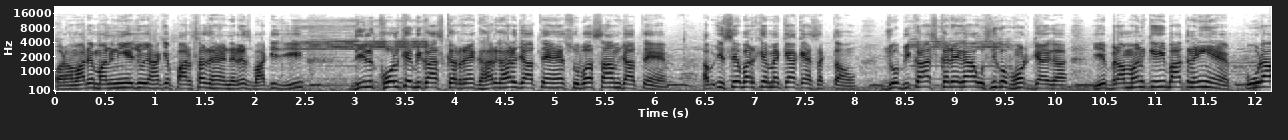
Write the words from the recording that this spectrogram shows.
और हमारे माननीय जो यहाँ के पार्षद हैं नरेश भाटी जी दिल खोल के विकास कर रहे हैं। घर घर जाते हैं सुबह शाम जाते हैं। अब इससे बढ़ के मैं क्या कह सकता हूँ? जो विकास करेगा उसी को वोट जाएगा। ये ब्राह्मण की ही बात नहीं है। पूरा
